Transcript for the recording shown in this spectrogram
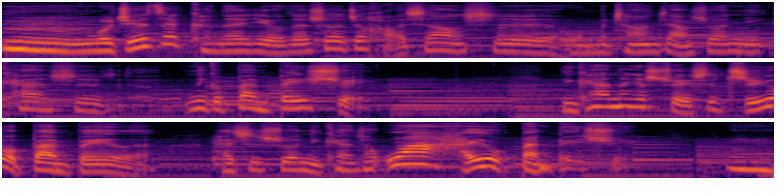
嗯，我觉得这可能有的时候就好像是我们常讲说，你看是那个半杯水，你看那个水是只有半杯了，还是说你看说哇还有半杯水？嗯，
